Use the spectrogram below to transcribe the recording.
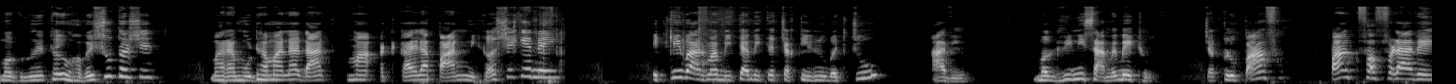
મગરુને થયું, હવે શું થશે? મારા મોઢામાંના દાંતમાં અટકાયેલા પાન નીકળશે કે નહીં? એટલી વારમાં બીતા બીતા ચકલીનું બચ્ચું આવ્યું. મગરીની સામે બેઠું. ચકલું પાંખ પાંખ ફફડાવે,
